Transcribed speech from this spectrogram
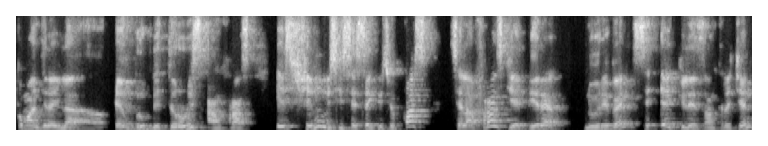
comment dirais un groupe de terroristes en France. Et chez nous ici, c'est ce qui se passe. C'est la France qui est derrière nos rebelles, c'est eux qui les entretiennent,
